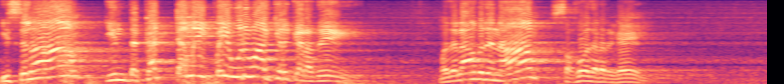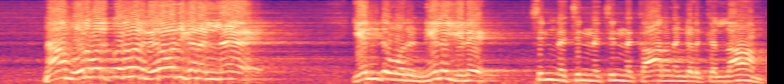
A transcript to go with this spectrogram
இஸ்லாம் இந்த கட்டமைப்பை உருவாக்கி இருக்கிறது முதலாவது நாம் சகோதரர்கள். நாம் ஒருவருக்கொருவர் விரோதிகள் அல்ல. என்ற ஒரு நிலையிலே சின்ன சின்ன சின்ன காரணங்களுக்கெல்லாம்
